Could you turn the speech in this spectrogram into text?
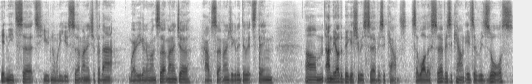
It needs certs. You'd normally use Cert Manager for that. Where are you going to run Cert Manager? How's Cert Manager going to do its thing? Um, and the other big issue is service accounts. So while a service account is a resource,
